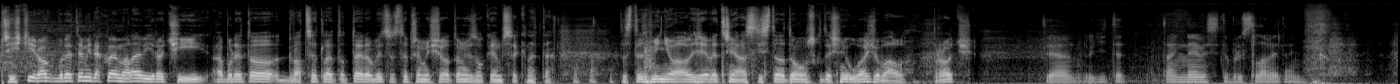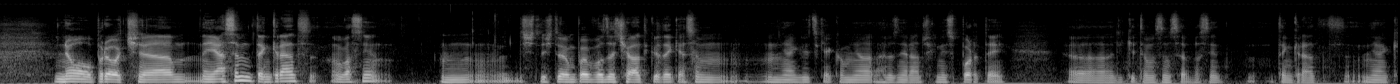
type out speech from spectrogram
Příští rok budete mít takové malé výročí a bude to 20 let od té doby, co jste přemýšlel o tom, že s hokejem seknete. To jste zmiňoval, že ve 13 jste o tom skutečně uvažoval. Proč? Já, vidíte, to ani nevím, jestli to budu slavit ani. No, proč? Já jsem tenkrát vlastně, mm, když, když to je úplně od začátku, tak já jsem nějak vždycky jako měl hrozně rád všechny sporty. Eh, díky tomu jsem se vlastně tenkrát nějak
